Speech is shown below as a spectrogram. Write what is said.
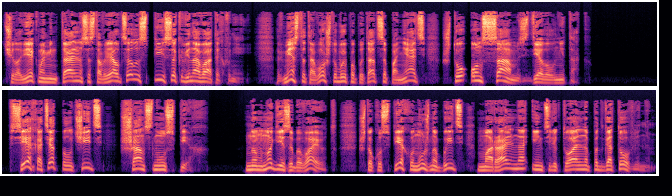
человек моментально составлял целый список виноватых в ней, вместо того, чтобы попытаться понять, что он сам сделал не так. Все хотят получить шанс на успех. Но многие забывают, что к успеху нужно быть морально и интеллектуально подготовленным,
